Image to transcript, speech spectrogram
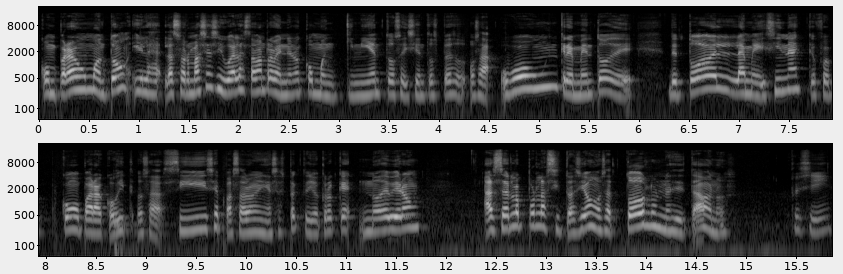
compraron un montón y la- las farmacias igual la estaban revendiendo como en 500, 600 pesos. O sea, hubo un incremento de, de toda la medicina que fue como para COVID. O sea, sí se pasaron en ese aspecto. Yo creo que no debieron hacerlo por la situación. O sea, todos lo necesitábamos. Pues sí.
